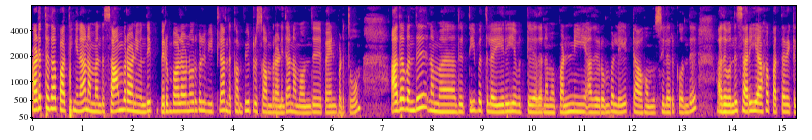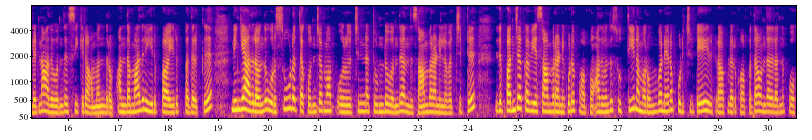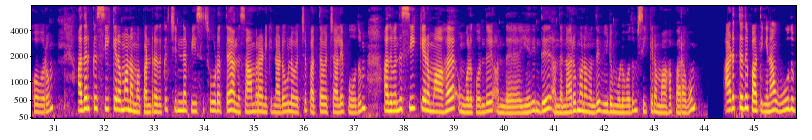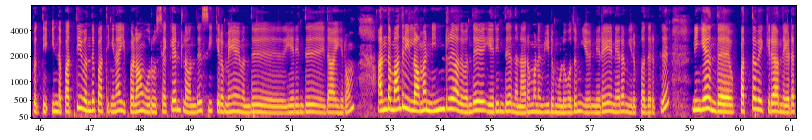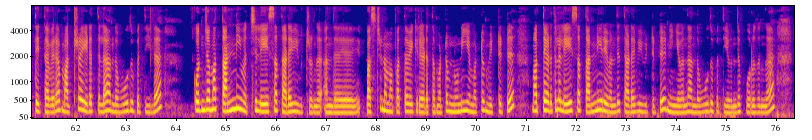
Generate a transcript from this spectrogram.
அடுத்ததாக பார்த்தீங்கன்னா நம்ம அந்த சாம்பிராணி வந்து இப்போ பெரும்பாலானோர்கள் வீட்டில் அந்த கம்ப்யூட்டர் சாம்பிராணி தான் நம்ம வந்து பயன்படுத்துவோம். அதை வந்து நம்ம அது தீபத்தில் எரிய விட்டு அதை நம்ம பண்ணி அது ரொம்ப லேட் ஆகும். சிலருக்கு வந்து அது வந்து சரியாக பற்ற வைக்கலைன்னா அது வந்து சீக்கிரம் அமர்ந்துடும் அந்த மாதிரி இருப்பா இருப்பதற்கு நீங்கள் அதில் வந்து ஒரு சூடத்தை கொஞ்சமாக ஒரு சின்ன துண்டு வந்து அந்த சாம்பிராணியில் வச்சுட்டு இது பஞ்சகவிய சாம்பிராணி கூட பார்ப்போம். அது வந்து சுற்றி நம்ம ரொம்ப நேரம் பிடிச்சிக்கிட்டே இருக்கிறாப்புல இருக்கும். அப்போ தான் வந்து அதில் வந்து புகை வரும். அதற்கு சீக்கிரமாக நம்ம பண்ணுறதுக்கு சின்ன பீஸ் சூடத்தை அந்த சாம்பிராணிக்கு நடுவில் வச்சு பற்ற வச்சாலே போதும். அது வந்து சீக்கிரமாக உங்களுக்கு வந்து அந்த எரிந்து அந்த நறுமணம் வந்து வீடு முழுவதும் சீக்கிரமாக பரவும். அடுத்தது பார்த்திங்கன்னா ஊதுபத்தி. இந்த பத்தி வந்து பார்த்திங்கன்னா இப்போலாம் ஒரு செகண்டில் வந்து சீக்கிரமே வந்து எரிந்து இதாகிரும். அந்த மாதிரி இல்லாமல் நின்று அது வந்து எரிந்து அந்த நறுமணம் வீடு முழுவதும் நிறைய நேரம் இருப்பதற்கு நீங்கள் அந்த பற்ற வைக்கிற அந்த இடத்தை தவிர மற்ற இடத்துல அந்த ஊதுபத்தியில் கொஞ்சமாக தண்ணி வச்சு லேசாக தடவி விட்டுருங்க. அந்த ஃபஸ்ட்டு நம்ம பற்ற வைக்கிற இடத்த மட்டும் நுனியை மட்டும் விட்டுட்டு மற்ற இடத்துல லேசாக தண்ணீரை வந்து தடவி விட்டுட்டு நீங்கள் வந்து அந்த ஊதுபத்தியை வந்து பொருதுங்க.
